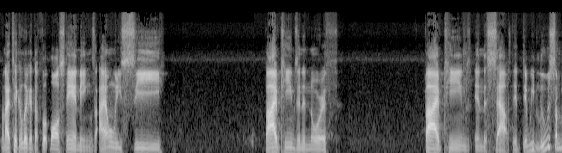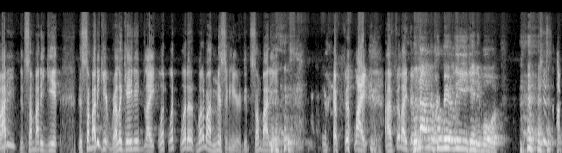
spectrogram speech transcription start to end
When I take a look at the football standings, I only see five teams in the North, five teams in the South. Did, did we lose somebody? Did somebody get? Did somebody get relegated? Like what? What? What? What am I missing here? Did somebody? I feel like I feel like They're not in the Premier League anymore. just, I'm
